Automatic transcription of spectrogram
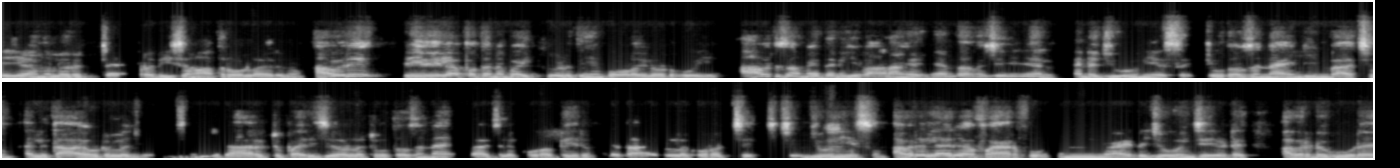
ചെയ്യാന്നുള്ള ഒരൊറ്റ പ്രതീക്ഷ മാത്രമേ ഉള്ളായിരുന്നു. ആ ഒരു രീതിയിൽ അപ്പൊ തന്നെ ബൈക്ക് എടുത്ത് ഞാൻ കോളേജിലോട്ട് പോയി. ആ ഒരു സമയത്ത് എനിക്ക് കാണാൻ കഴിഞ്ഞ എന്താണെന്ന് വെച്ച് കഴിഞ്ഞാൽ എന്റെ ജൂനിയേഴ്സ് ടൂ തൗസൻഡ് നയന്റീൻ ബാച്ചും അതിൽ താഴോട്ടുള്ള ജൂനിയേഴ്സ് എനിക്ക് ഡയറക്റ്റ് പരിചയമുള്ള ടൂ തൗസൻഡ് നയൻ ബാച്ചിലെ കുറെ പേരും അതിൽ താഴോട്ടുള്ള കുറച്ച് ജൂനിയേഴ്സും അവരെല്ലാവരും ആ ഫയർഫോഴ്സിനായിട്ട് ജോയിൻ ചെയ്യട്ടെ അവരുടെ കൂടെ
